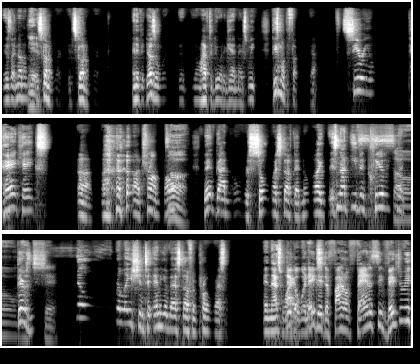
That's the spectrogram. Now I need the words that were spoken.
It was like, no, no, no, Yeah. it's gonna work. It's gonna work. And if it doesn't work, then you don't have to do it again next week. These motherfuckers got cereal, pancakes, uh, uh trombone. They've gotten over so much stuff that no, like it's not even clearly so there's- shit. No relation to any of that stuff in pro wrestling, and that's why Nigga, when they did the Final Fantasy victory,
